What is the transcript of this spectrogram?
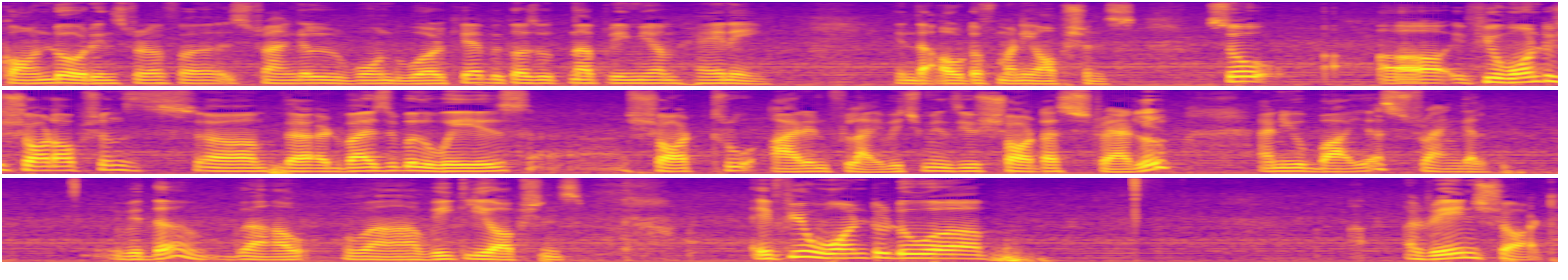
condor instead of strangle won't work है बिकॉज़ उतना प्रीमियम है नहीं in the out of money options so uh, if you want to short options, uh, the advisable way is short through iron fly, which means you short a straddle and you buy a strangle with the uh, uh, weekly options. If you want to do a, a range short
